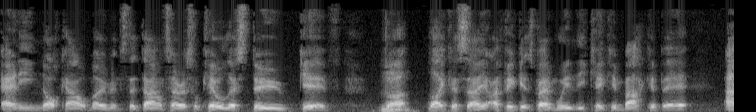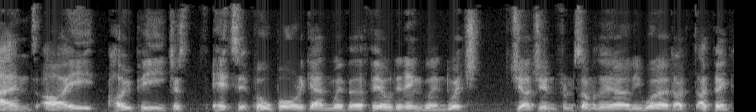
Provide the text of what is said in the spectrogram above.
any knockout moments that Down Terrace or Kill List do give. But Mm. like I say, I think it's Ben Wheatley kicking back a bit, and I hope he just hits it full bore again with a field in England, which, judging from some of the early word, I, I think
